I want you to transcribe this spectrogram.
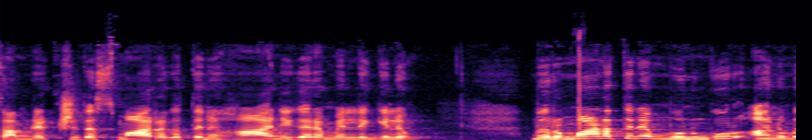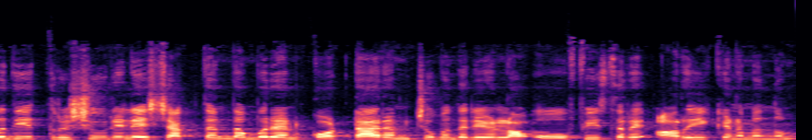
സംരക്ഷിത സ്മാരകത്തിന് ഹാനികരമല്ലെങ്കിലും നിർമ്മാണത്തിന് മുൻകൂർ അനുമതി തൃശൂരിലെ ശക്തൻ തമ്പുരാൻ കൊട്ടാരം ചുമതലയുള്ള ഓഫീസറെ അറിയിക്കണമെന്നും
